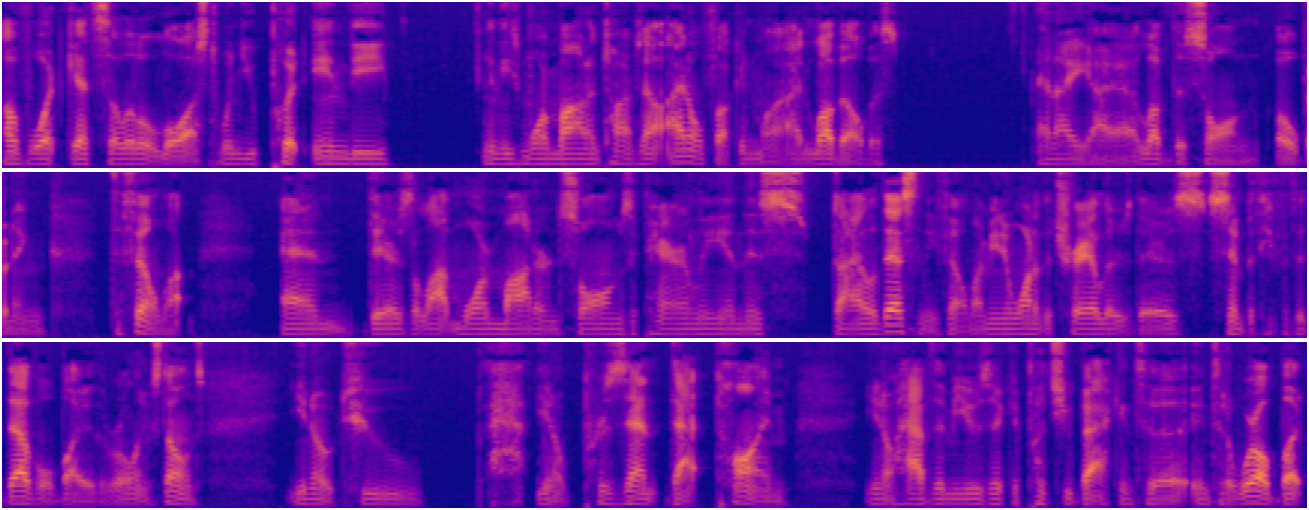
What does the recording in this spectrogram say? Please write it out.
of what gets a little lost when you put indie in these more modern times. Now, I don't fucking mind. I love Elvis. and I, I love the song opening the film up. And there's a lot more modern songs apparently in this Dial of Destiny film. I mean, in one of the trailers, there's "Sympathy for the Devil" by the Rolling Stones. You know, to you know present that time, you know, have the music, it puts you back into into the world. But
